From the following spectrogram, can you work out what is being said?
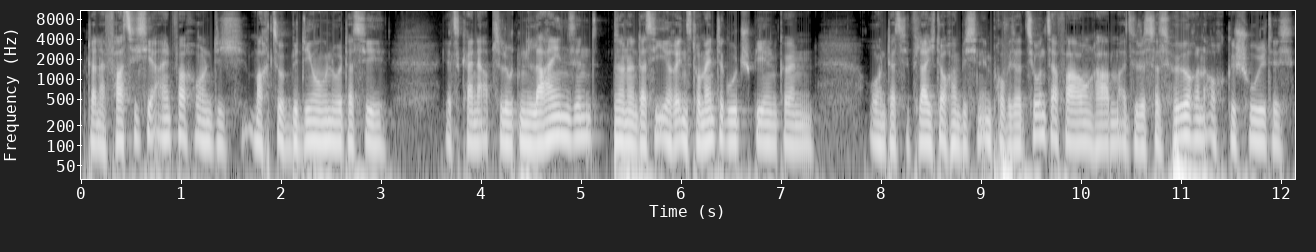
Und dann erfasse ich sie einfach und ich mache zur Bedingung nur, dass sie jetzt keine absoluten Laien sind, sondern dass sie ihre Instrumente gut spielen können und dass sie vielleicht auch ein bisschen Improvisationserfahrung haben, also dass das Hören auch geschult ist.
